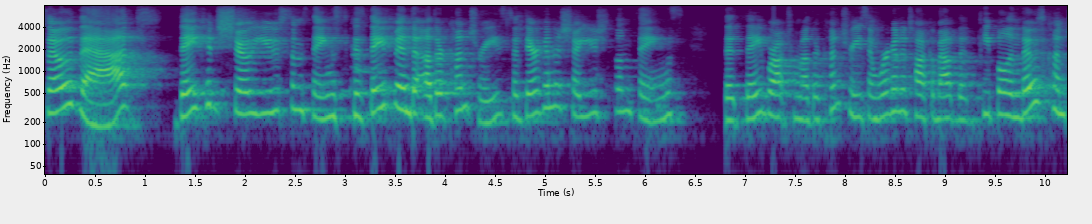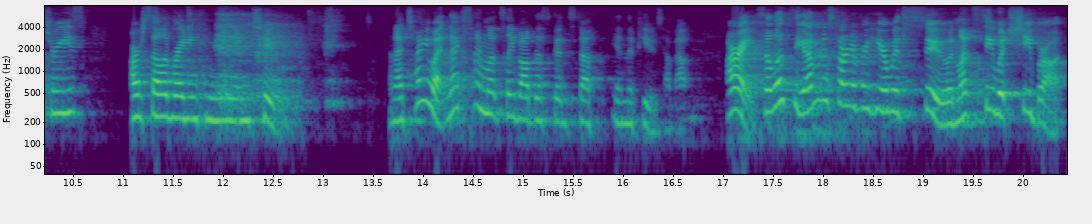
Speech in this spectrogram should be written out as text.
so that they could show you some things because they've been to other countries. So they're going to show you some things that they brought from other countries. And we're going to talk about that people in those countries are celebrating communion too. And I tell you what, next time let's leave all this good stuff in the pews. How about? All right, so let's see. I'm going to start over here with Sue and let's see what she brought.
